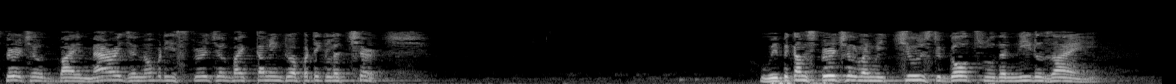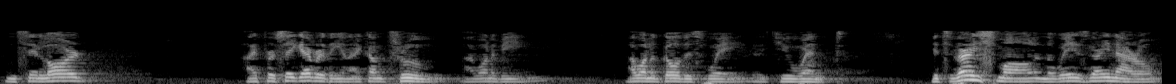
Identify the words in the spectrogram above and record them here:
spiritual by marriage and nobody is spiritual by coming to a particular church. We become spiritual when we choose to go through the needle's eye and say, Lord, I forsake everything and I come through. I want to be, I want to go this way that you went. It's very small and the way is very narrow.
